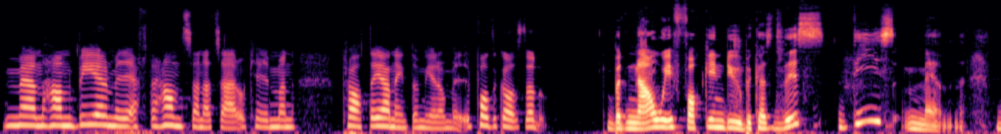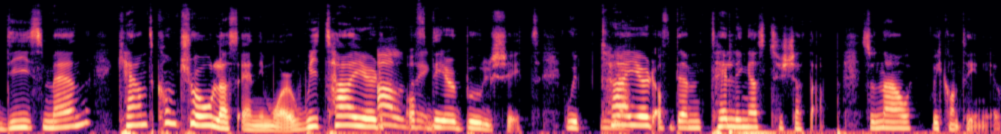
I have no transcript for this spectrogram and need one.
men han ber mig i efterhand sen att så här, okej men prata gärna inte mer om mig i podcasten. But now we fucking do because this, these men, these men can't control us anymore. We tired Aldrig. of their bullshit. We're Ja. tired of them telling us to shut up. So now we continue.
